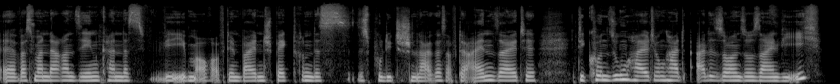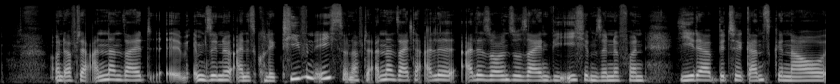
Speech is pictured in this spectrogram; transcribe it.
was man daran sehen kann, dass wir eben auch auf den beiden Spektren des, des politischen Lagers auf der einen Seite die Konsumhaltung hat, alle sollen so sein wie ich und auf der anderen Seite äh, im Sinne eines kollektiven Ichs und auf der anderen Seite alle, alle sollen so sein wie ich im Sinne von jeder bitte ganz genau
